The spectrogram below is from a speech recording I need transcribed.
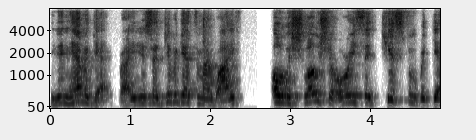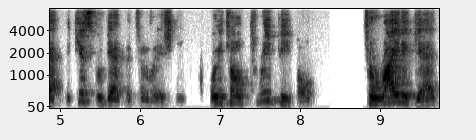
He didn't have a get, right? He just said give a get to my wife. Oh, the shlosha, or he said kisfu get, the kisfu get the or he told three people to write a get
